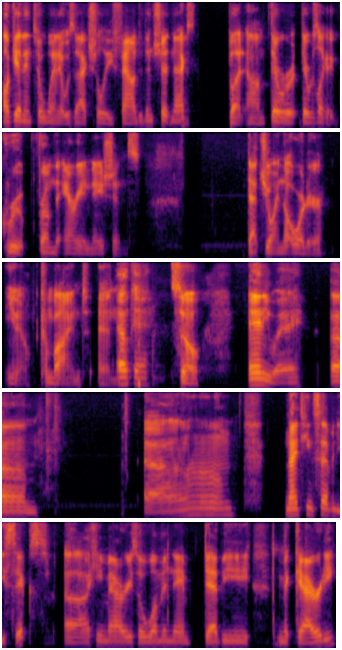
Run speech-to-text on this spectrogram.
I'll, get into when it was actually founded and shit next but um, there were there was like a group from the Aryan nations that joined the order, you know, combined and okay. So anyway, um, um, 1976, uh, he marries a woman named Debbie McGarrity.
